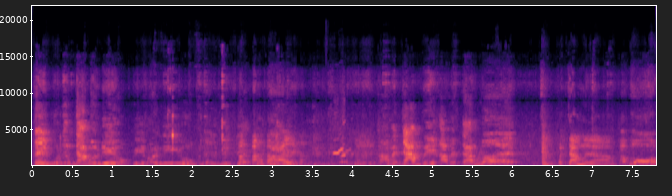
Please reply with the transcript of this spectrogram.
เต้พูดดังๆเลยดิบอกพี่เขานี่อยู่มันจะมีเสียงเข้าไปขาประจำพี่ขาประจำเลย ประจำเลยเหรอครับ ครับผม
